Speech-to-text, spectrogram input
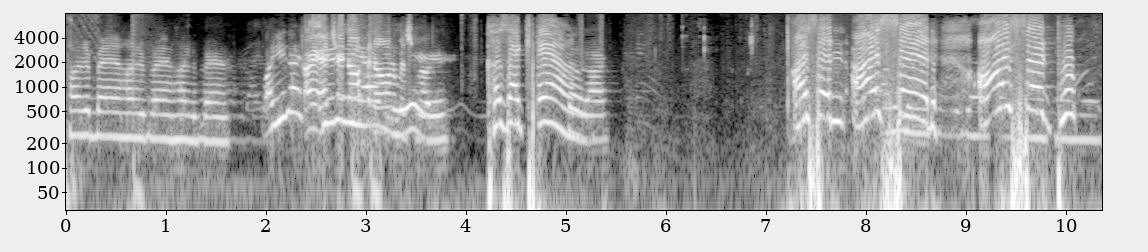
Hundred band, hundred band, hundred band. Why you guys? Alright, I shooting turned me off out anonymous the mode. Cause I can. did I. I said, I said, I said pur-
